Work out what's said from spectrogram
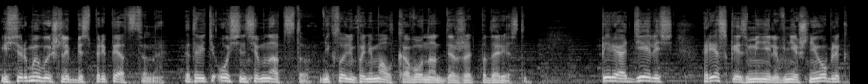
из тюрьмы вышли беспрепятственно. Это ведь осень 17-го. Никто не понимал, кого надо держать под арестом. Переоделись, резко изменили внешний облик.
